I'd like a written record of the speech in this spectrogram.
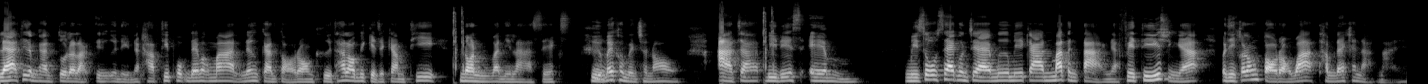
และที่สำคัญตัวหลักๆอื่นๆอีกนะครับที่พบได้มากๆ เรื่องการต่อรองคือถ้าเรามีกิจกรรมที่ non vanilla sex คือไม่ conventional อาจจะ BDSM มีโซ่แทรกกุญแจมือมีการมัดต่างๆเนี่ยเฟติชอย่างเงี้ยบางทีก็ต้องต่อรองว่าทำได้ขนาดไหนอ๋อ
